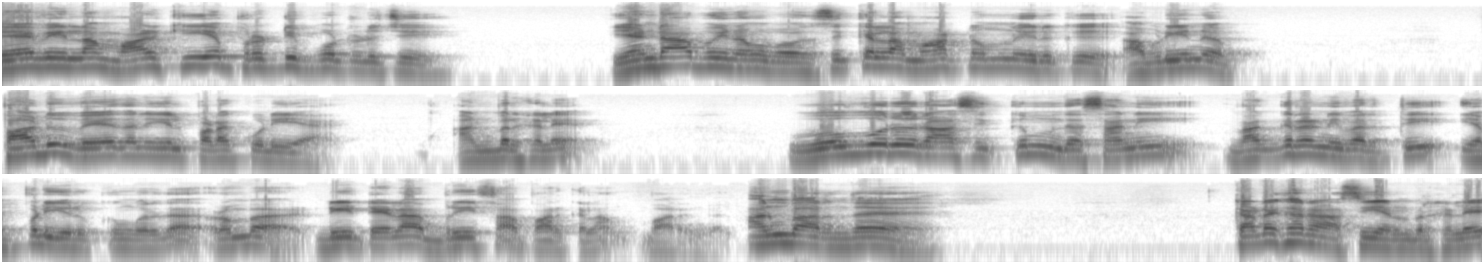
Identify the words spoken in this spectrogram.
தேவையில்லாம் வாழ்க்கையே புரட்டி போட்டுடுச்சு. ஏண்டா போய் நம்ம சிக்கலாக மாட்டோம்னு இருக்குது அப்படின்னு படு வேதனையில் படக்கூடிய அன்பர்களே ஒவ்வொரு ராசிக்கும் இந்த சனி வக்ர நிவர்த்தி எப்படி இருக்குங்கிறத ரொம்ப டீட்டெயிலாக ப்ரீஃபாக பார்க்கலாம் பாருங்கள் அன்பார்ந்த கடகராசி அன்பர்களே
